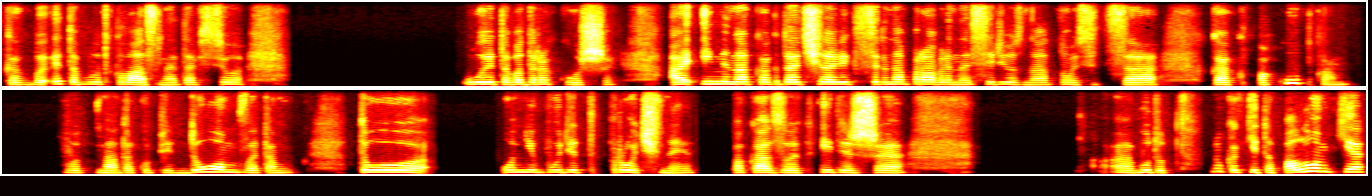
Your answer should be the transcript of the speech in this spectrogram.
как бы это будет классно, это все у этого дракоши. А именно когда человек целенаправленно, серьезно относится как к покупкам, вот надо купить дом в этом, то он не будет прочный, показывает, или же а, будут ну, какие-то поломки,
